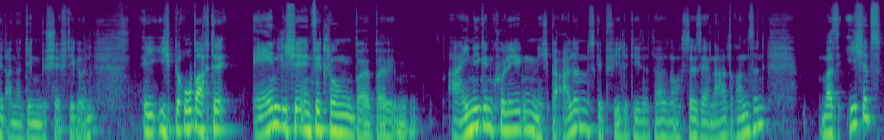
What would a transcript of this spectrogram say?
mit anderen Dingen beschäftige. Und äh, ich beobachte ähnliche Entwicklungen bei, bei einigen Kollegen, nicht bei allen. Es gibt viele, die da noch sehr, sehr nah dran sind. Was ich jetzt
